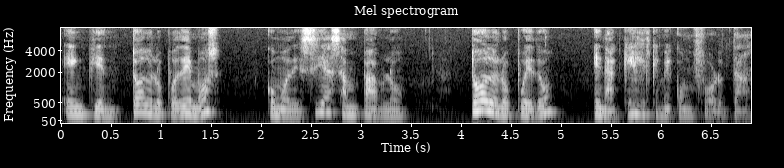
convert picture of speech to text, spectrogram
en quien todo lo podemos como decía San Pablo, todo lo puedo en aquel que me conforta.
